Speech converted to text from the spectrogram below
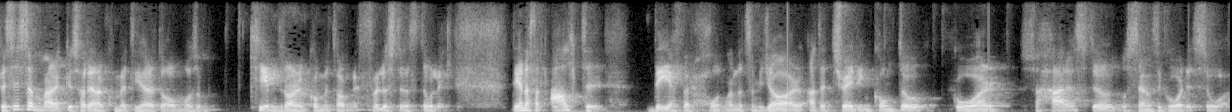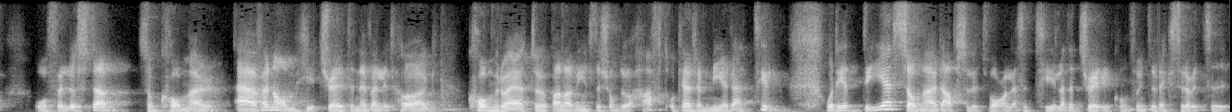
Precis som Marcus har redan kommenterat om och som Kim drar en kommentar med förlustens storlek. Det är nästan alltid det förhållandet som gör att ett tradingkonto går så här en stund och sen så går det så. Och förlusten som kommer, även om hitraten är väldigt hög, kommer att äta upp alla vinster som du har haft och kanske mer därtill. Och det är det som är det absolut vanligaste till att ett tradingkonto inte växer över tid.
